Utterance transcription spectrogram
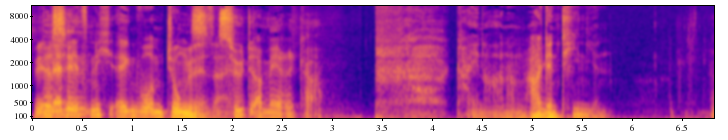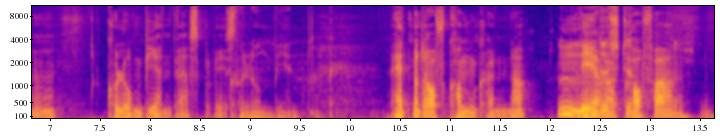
wir, wir werden sind jetzt nicht irgendwo im Dschungel sein. Südamerika, Keine Ahnung. Argentinien, Kolumbien wäre es gewesen. Kolumbien. Hätte man drauf kommen können, ne? Hm, Leerer das stimmt. Koffer. Das stimmt.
